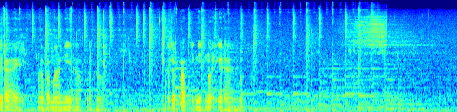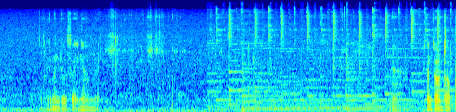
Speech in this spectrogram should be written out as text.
จะได้มาประมาณนี้นะครับ แล้วก็อาจจะปรับอีกนิดหน่อยก็ได้นะครับ ให้มันดูสวยงามหน่อยขั้นตอนต่อไป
